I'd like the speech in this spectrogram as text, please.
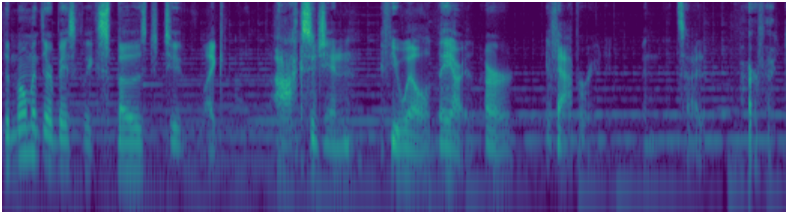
the moment they're basically exposed to like oxygen, if you will, they are are evaporated in, inside of it. Perfect.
